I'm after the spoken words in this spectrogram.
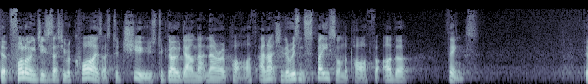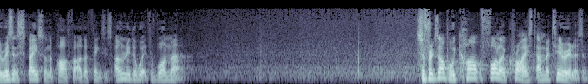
That following Jesus actually requires us to choose to go down that narrow path, and actually, there isn't space on the path for other things. There isn't space on the path for other things. It's only the width of one man. So, for example, we can't follow Christ and materialism.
